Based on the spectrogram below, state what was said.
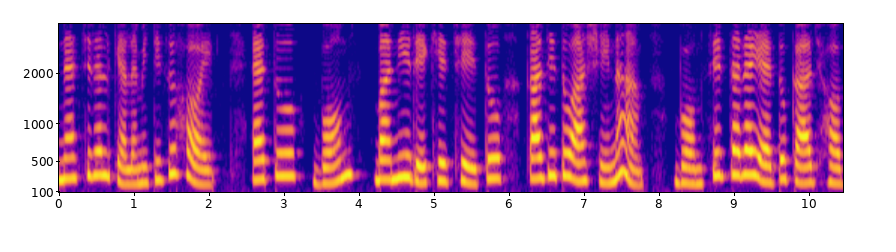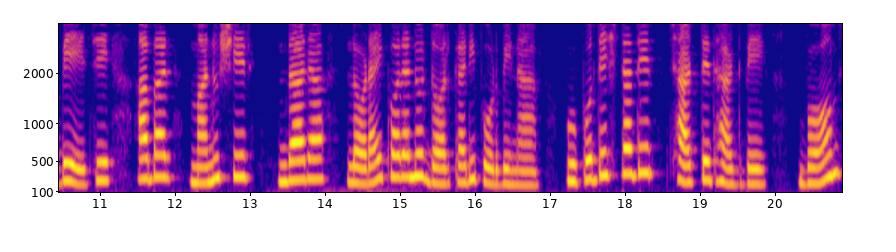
ন্যাচারাল ক্যালামিটিসও হয়। এত বমস বানিয়ে রেখেছে তো কাজে তো আসে না। বমসের দ্বারাই এত কাজ হবে যে আবার মানুষের দ্বারা লড়াই করানোর দরকারই পড়বে না। উপদেষ্টাদের ছাড়তে থাকবে বমস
